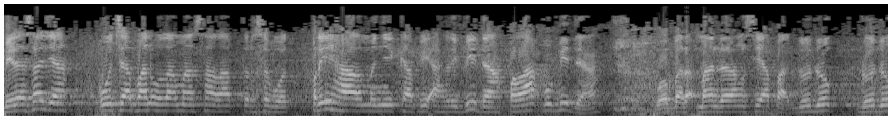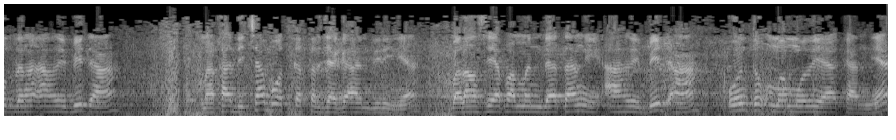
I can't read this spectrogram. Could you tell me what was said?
Bila saja ucapan ulama salaf tersebut perihal menyikapi ahli bidah, pelaku bidah, barang siapa duduk duduk dengan ahli bidah, maka dicabut keterjagaan dirinya. Barang siapa mendatangi ahli bid'ah untuk memuliakannya,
